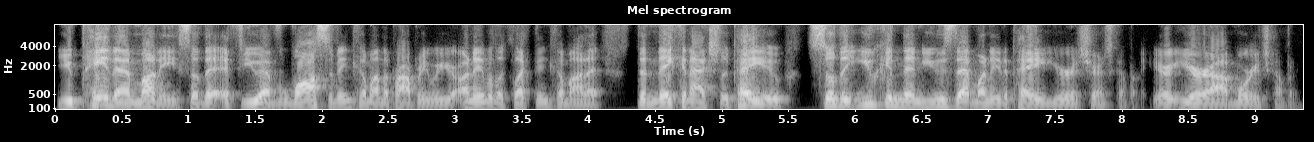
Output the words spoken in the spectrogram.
You pay them money so that if you have loss of income on the property where you're unable to collect income on it, then they can actually pay you so that you can then use that money to pay your insurance company, your, your uh, mortgage company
